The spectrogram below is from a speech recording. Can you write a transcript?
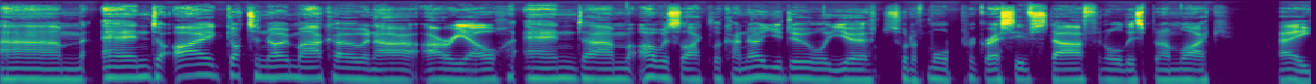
Um, and I got to know Marco and Ar- Arielle, and um, I was like, look, I know you do all your sort of more progressive stuff and all this, but I'm like, hey,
